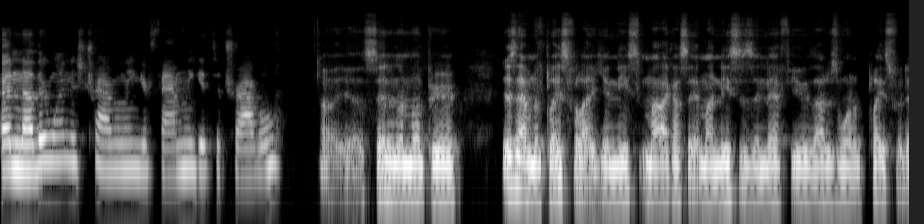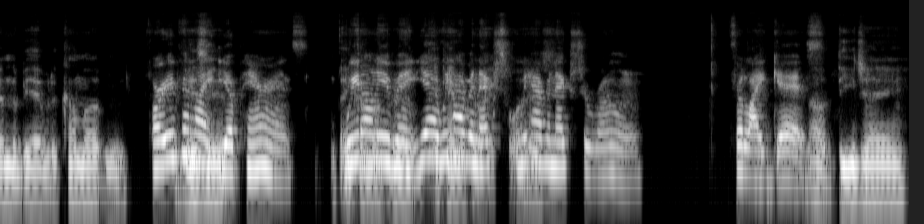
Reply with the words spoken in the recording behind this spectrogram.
Another one is traveling. Your family get to travel. Oh yeah, sending them up here, just having a place for like your niece. My like I said, my nieces and nephews. I just want a place for them to be able to come up and Or even like your parents. they we don't even here- yeah, we have an extra we have an extra room for like guests. Oh DJ,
